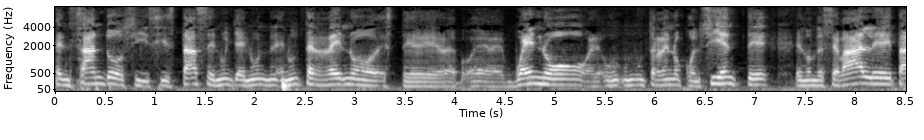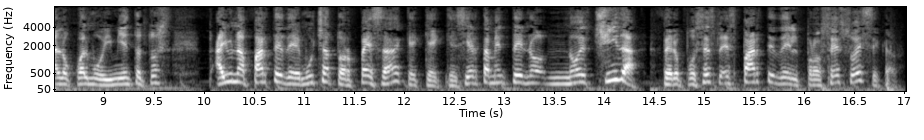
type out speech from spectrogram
pensando si si estás en un en un, en un terreno este eh, bueno, un, terreno consciente en donde se vale tal o cual movimiento, entonces hay una parte de mucha torpeza que, que, que ciertamente no, no es chida, pero pues es, es parte del proceso ese, cabrón.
